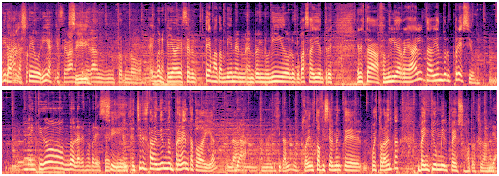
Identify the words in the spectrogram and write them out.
Mira, No, las esa- teorías que se van Sí. generando en torno. eh, bueno, es que ya debe ser tema también en, en Reino Unido, lo que pasa ahí entre en esta familia real, está viendo el precio. 22 dólares me parece. Sí, en, en Chile se está vendiendo en preventa todavía, en, la- Ya. en- en el digital. Todavía no está oficialmente puesto a la venta. 21 mil pesos aproximadamente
